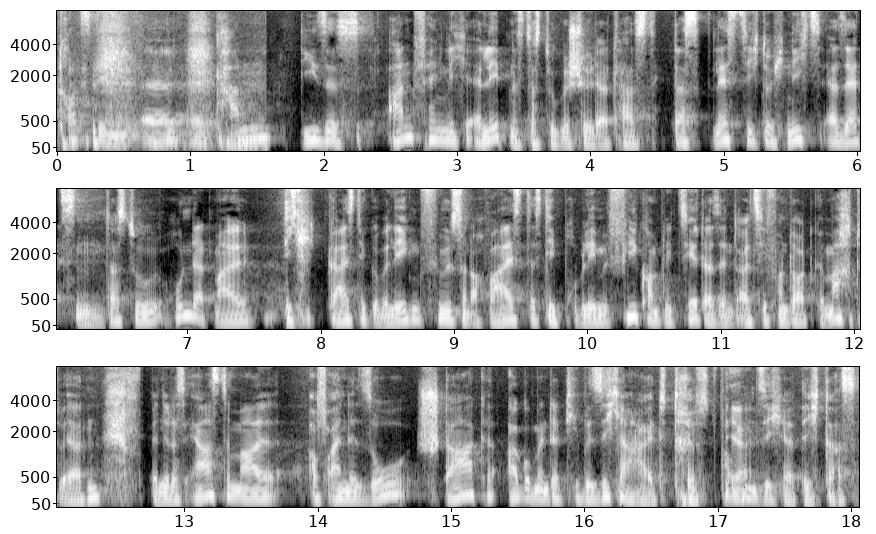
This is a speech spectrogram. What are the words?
trotzdem äh, äh, kann dieses anfängliche Erlebnis, das du geschildert hast, das lässt sich durch nichts ersetzen, dass du hundertmal dich geistig überlegen fühlst und auch weißt, dass die Probleme viel komplizierter sind, als sie von dort gemacht werden. Wenn du das erste Mal auf eine so starke argumentative Sicherheit triffst, verunsichert ja. dich das.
